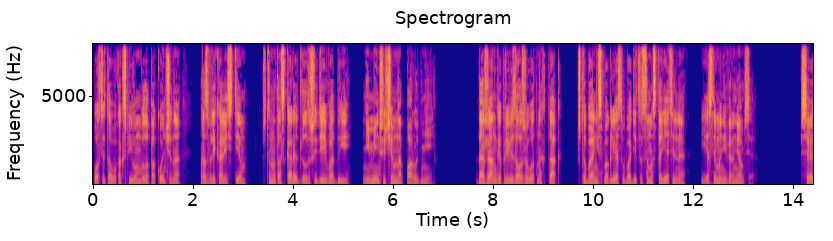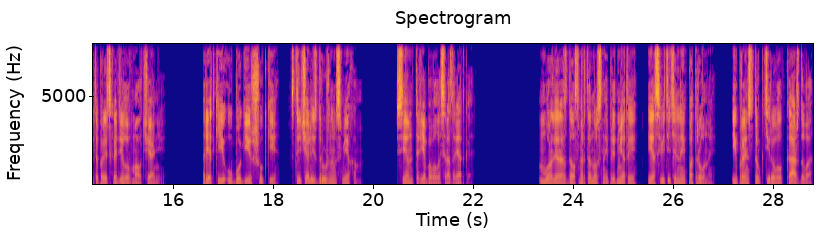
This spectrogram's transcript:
после того, как с пивом было покончено, развлекались тем, что натаскали для лошадей воды не меньше, чем на пару дней. Дажанга привязал животных так, чтобы они смогли освободиться самостоятельно, если мы не вернемся. Все это происходило в молчании. Редкие убогие шутки встречались дружным смехом. Всем требовалась разрядка. Морли раздал смертоносные предметы и осветительные патроны и проинструктировал каждого,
